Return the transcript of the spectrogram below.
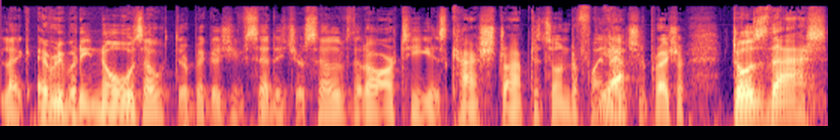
like everybody knows out there because you've said it yourself that RT is cash strapped. It's under financial pressure. Does that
